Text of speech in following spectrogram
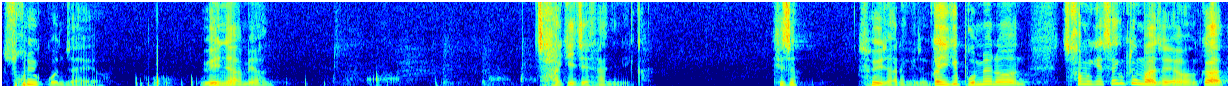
소유권자예요. 왜냐하면 자기 재산이니까. 그죠? 소유자는 그죠? 그러니까 이게 보면은 참 이게 생뚱맞아요. 그러니까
